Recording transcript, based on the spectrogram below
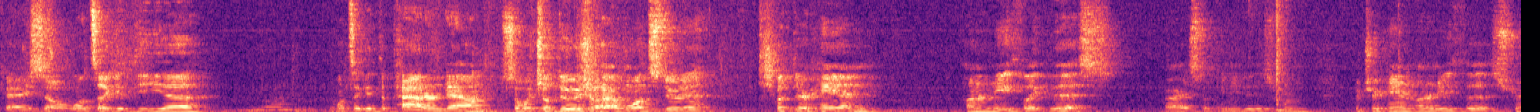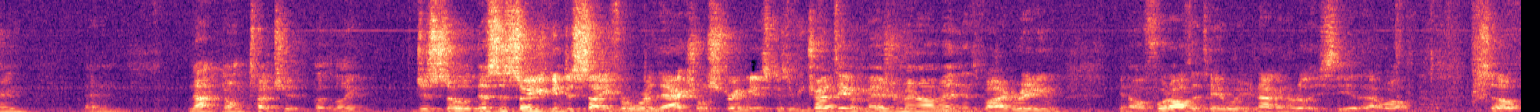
Okay, so once I get the, uh, once I get the pattern down, so what you'll do is you'll have one student put their hand underneath like this. All right, so can you do this for me? Put your hand underneath the string and not, don't touch it, but like, just so, this is so you can decipher where the actual string is, because if you try to take a measurement on it and it's vibrating, you know, a foot off the table, you're not gonna really see it that well. So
